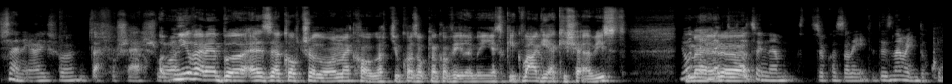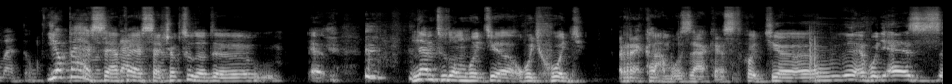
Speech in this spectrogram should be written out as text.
Zseniális volt. befosás volt. Nyilván ebből ezzel kapcsolatban meghallgatjuk azoknak a véleményét, akik vágják is Elvis-t. Jó, Mert, de tudod, hogy nem csak az a lény, tehát ez nem egy dokumentum. Ja, persze, persze, csak tudod, nem tudom, hogy hogy, hogy reklámozzák ezt, hogy, hogy ez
